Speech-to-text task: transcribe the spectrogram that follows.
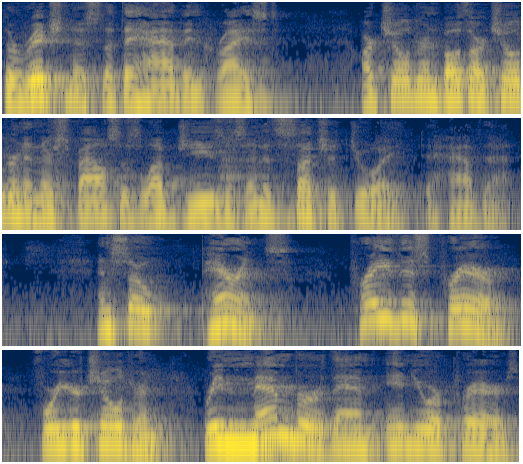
the richness that they have in Christ. Our children, both our children and their spouses, love Jesus, and it's such a joy to have that. And so, parents, pray this prayer for your children. Remember them in your prayers.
